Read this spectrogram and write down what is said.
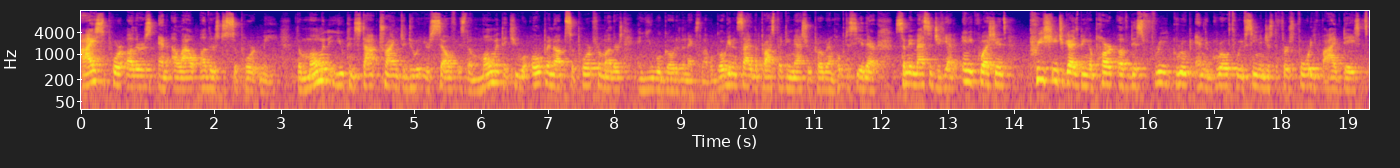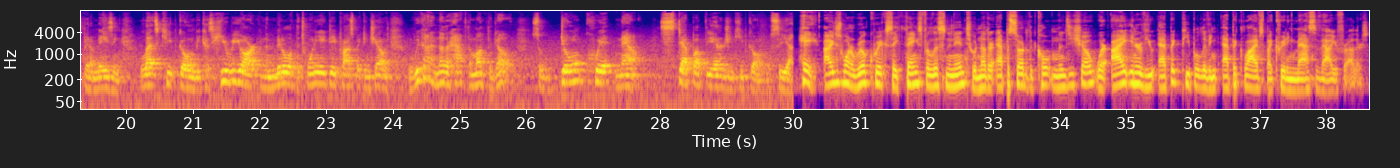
I support others and allow others to support me. The moment that you can stop trying to do it yourself is the moment that you will open up support from others and you will go to the next level. Go get inside the Prospecting Mastery Program. Hope to see you there. Send me a message if you have any questions. Appreciate you guys being a part of this free group and the growth we've seen in just the first 45 days. It's been amazing. Let's keep going because here we are in the middle of the 28 day prospecting challenge. We got another half the month to go. So don't quit now step up the energy and keep going. We'll see ya. Hey, I just want to real quick say thanks for listening in to another episode of the Colton Lindsay Show, where I interview epic people living epic lives by creating massive value for others.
